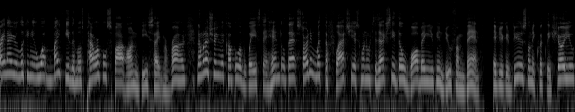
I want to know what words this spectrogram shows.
Right now you're looking at what might be the most powerful spot on B-Site Mirage, and I'm going to show you a couple of ways to handle that, starting with the flashiest one, which is actually the wallbang you can do from Van. If you're confused, let me quickly show you.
